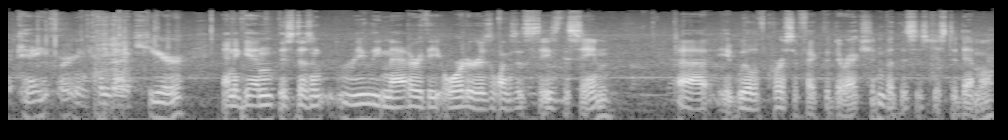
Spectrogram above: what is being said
Okay, we're going to come back here. And again, this doesn't really matter the order as long as it stays the same. Uh, it will of course affect the direction, but this is just a demo.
